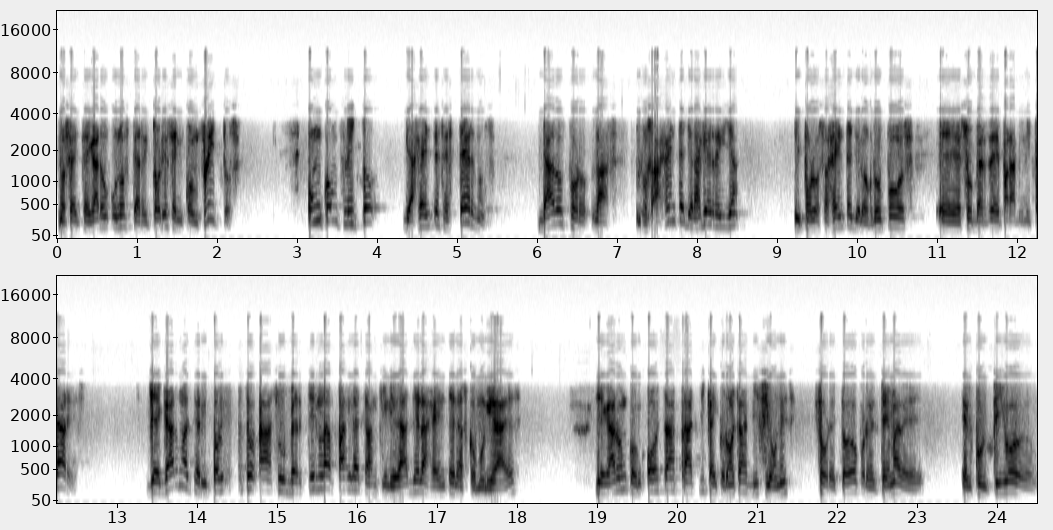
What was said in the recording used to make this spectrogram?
nos entregaron unos territorios en conflictos. Un conflicto de agentes externos, dados por los agentes de la guerrilla y por los agentes de los grupos eh, paramilitares llegaron al territorio a subvertir la paz y la tranquilidad de la gente, de las comunidades, llegaron con otras prácticas y con otras visiones, sobre todo por el tema de, del cultivo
